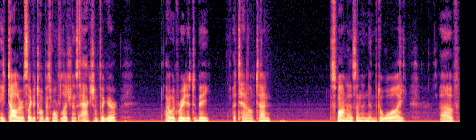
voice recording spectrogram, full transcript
$8 like a Biz Marvel Legends action figure, I would rate it to be a 10 out of 10. Spawn has an inimitable way of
